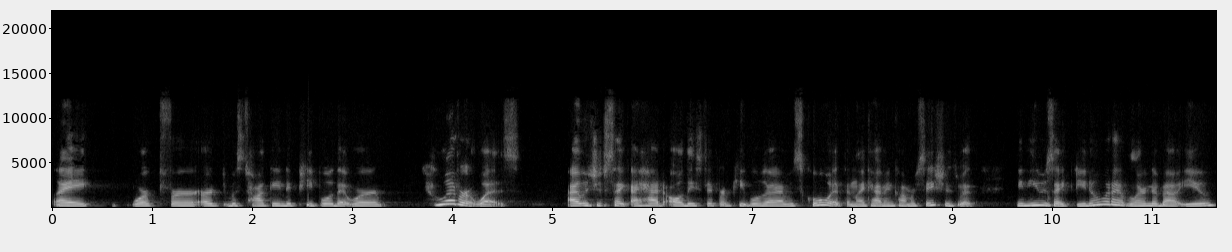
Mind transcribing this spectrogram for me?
Like worked for or was talking to people that were whoever it was i was just like i had all these different people that i was cool with and like having conversations with and he was like do you know what i've learned about you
